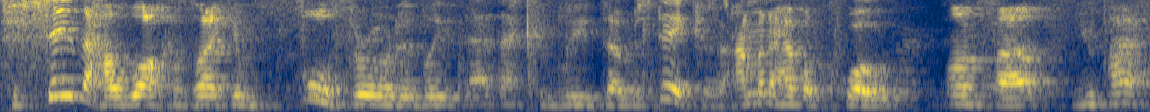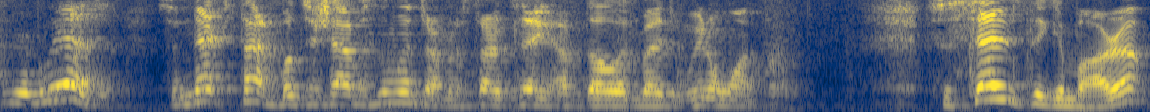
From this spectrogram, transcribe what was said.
To say the halach is like him full throatedly, that, that could lead to a mistake because I'm going to have a quote on file. You pass it Eliezer. So next time, Motzei Shabbos in the winter, I'm going to start saying Havdalah and Baidim. We don't want that. So says the Gemara,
